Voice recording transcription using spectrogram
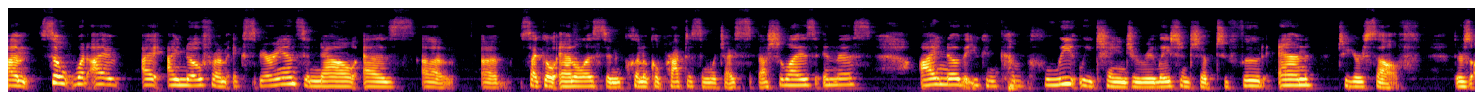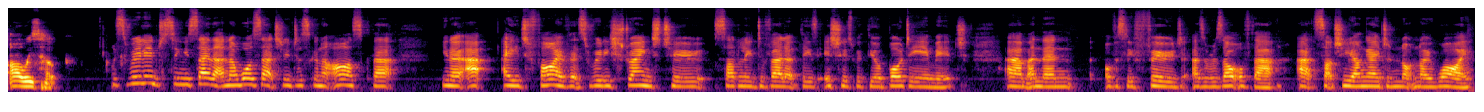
Um, so what I, I, I know from experience and now as a, a psychoanalyst in clinical practice in which I specialize in this, I know that you can completely change your relationship to food and to yourself. There's always hope. It's really interesting you say that, and I was actually just going to ask that. You know, at age five, it's really strange to suddenly develop these issues with your body image, um, and then obviously food as a result of that at such a young age and not know why.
